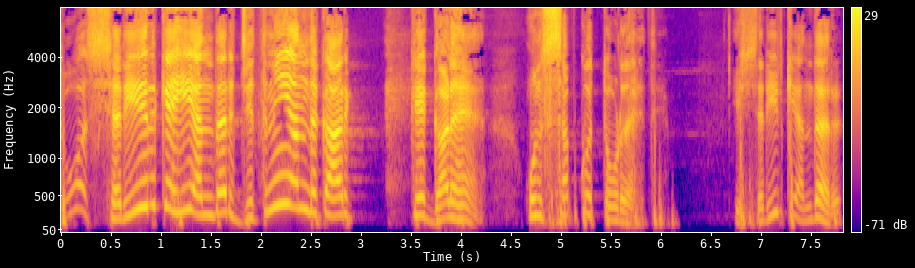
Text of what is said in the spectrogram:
तो शरीर के ही अंदर जितनी अंधकार के गढ़ हैं, उन सबको तोड़ रहे थे। इस शरीर के अंदर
